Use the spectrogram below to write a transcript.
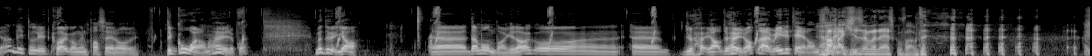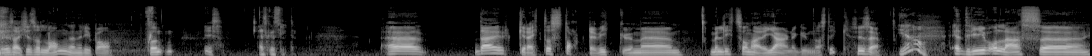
ja en liten lyd hver gang den passerer over. Det går an å høre på. Men du, ja. Eh, det er mandag i dag, og eh, du, ja, du hører jo at det blir irriterende. ja, ikke så var det jeg skulle fram til. Heldigvis er ikke så lang, den ripa. Så, is. Jeg skal slutte. Eh, det er greit å starte uka med, med litt sånn her hjernegymnastikk, syns jeg. Ja. Jeg driver og leser uh,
